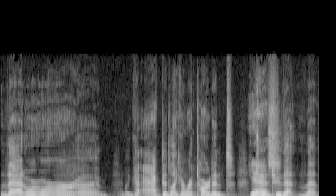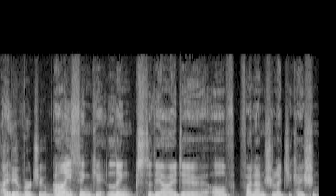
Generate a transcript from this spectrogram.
that or or, or uh, acted like a retardant Yes. to, to that that idea of virtue? I think it links to the idea of financial education.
